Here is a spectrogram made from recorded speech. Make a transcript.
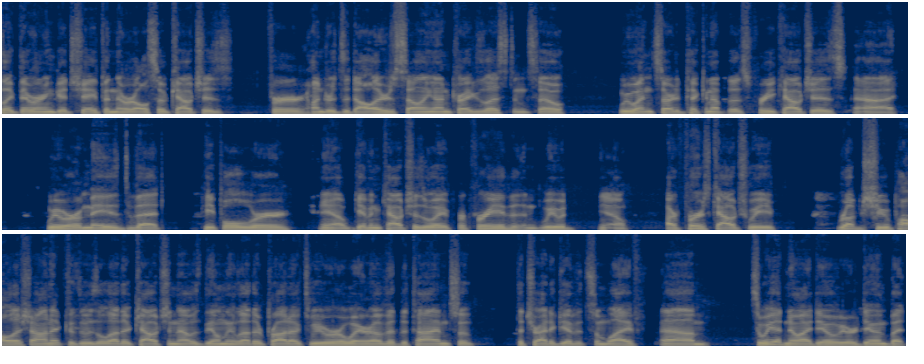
like they were in good shape, and there were also couches for hundreds of dollars selling on Craigslist. And so we went and started picking up those free couches. Uh, we were amazed that people were, you know, giving couches away for free. And we would, you know, our first couch we rubbed shoe polish on it because it was a leather couch and that was the only leather product we were aware of at the time. So to try to give it some life. Um, so we had no idea what we were doing, but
